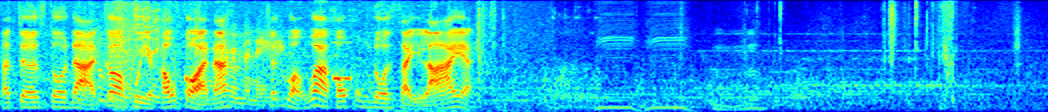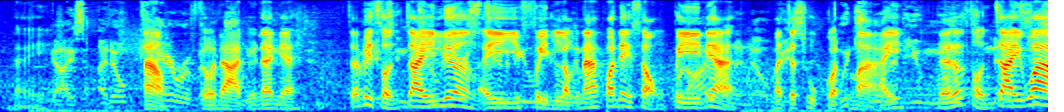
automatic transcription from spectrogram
ถ้าเจอสโตดาดก็คุยกับเขาก่อนนะ ฉันหวังว่าเขาคงโดนใส่ร้ายอะอืมไหน Guys, I don't อ้าว care โซดา about อยู่นั่นไงจะไม่สนใจเรื่องไอ้ฝิ่นหรอกนะเพราะใน2ปีเนี่ยมันจะถูกกฎหมายแต่ถ้าสนใจว่า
